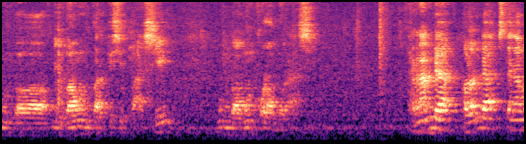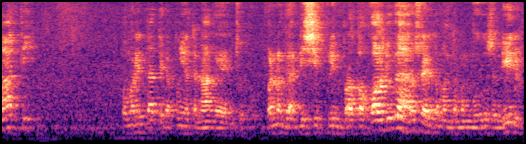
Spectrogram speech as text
membawa, membangun partisipasi, membangun kolaborasi. Karena enggak, kalau enggak setengah mati. Pemerintah tidak punya tenaga yang cukup. Penegak disiplin protokol juga harus dari teman-teman buruh sendiri.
